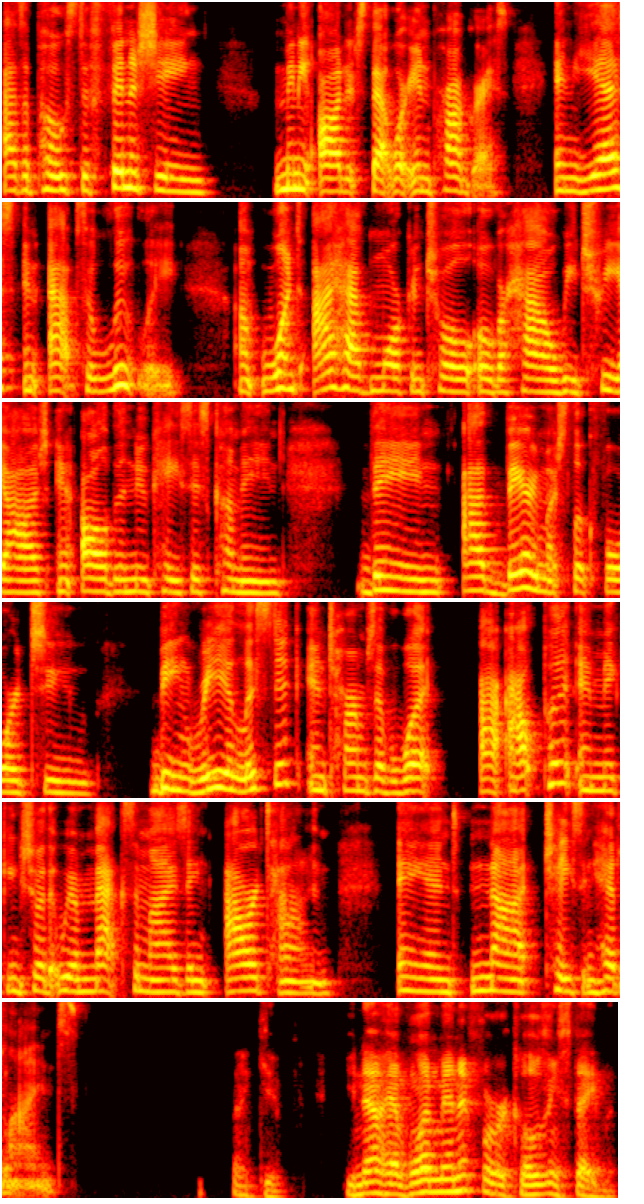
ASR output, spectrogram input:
as opposed to finishing many audits that were in progress. And yes, and absolutely, um, once I have more control over how we triage and all the new cases come in, then I very much look forward to being realistic in terms of what our output and making sure that we're maximizing our time and not chasing headlines. Thank you. You now have one minute for a closing statement.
